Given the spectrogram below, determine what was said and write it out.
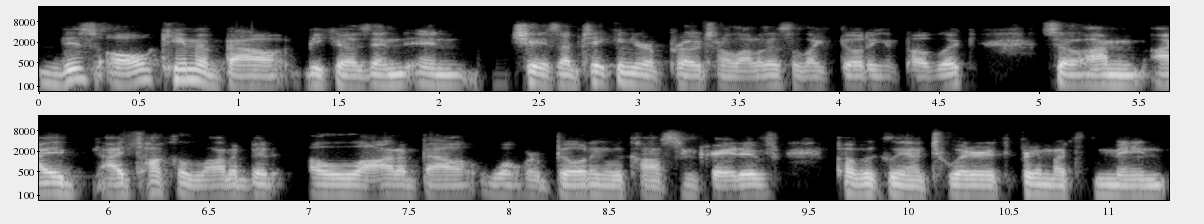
this all came about because and and Chase, I've taken your approach on a lot of this of like building in public. So I'm I I talk a lot a bit a lot about what we're building with Konstant Kreative publicly on Twitter. It's pretty much the main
